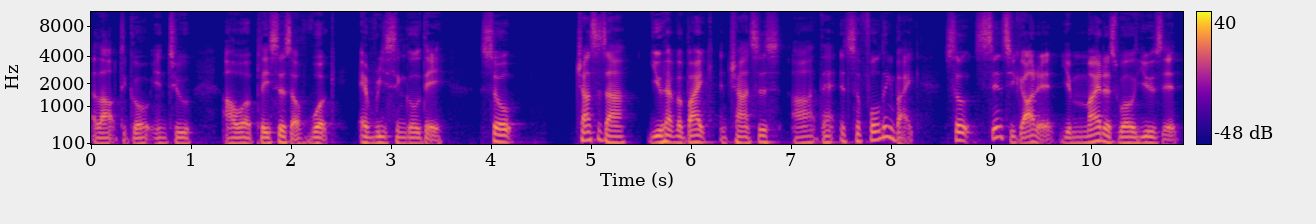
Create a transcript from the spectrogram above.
allowed to go into our places of work every single day. So chances are you have a bike and chances are that it's a folding bike. So since you got it, you might as well use it.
